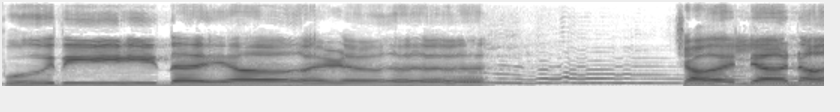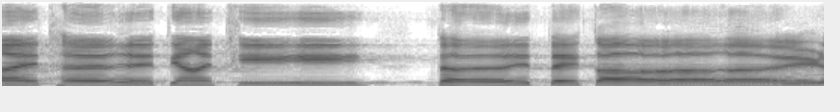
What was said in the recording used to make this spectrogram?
पुरी दयाळ। चाल्या नाथ त्याथी तत्काळ।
